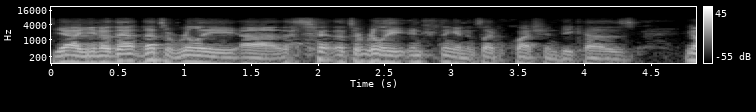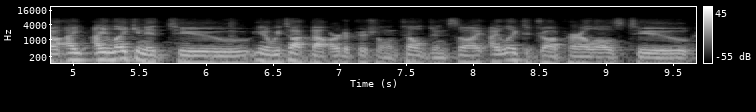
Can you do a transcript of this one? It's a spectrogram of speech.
Yeah you know that that's a really uh, that's that's a really interesting and insightful question because you know I, I liken it to you know we talk about artificial intelligence so I, I like to draw parallels to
